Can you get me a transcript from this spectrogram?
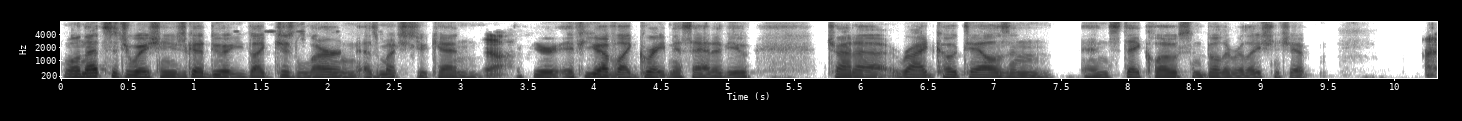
well, in that situation, you just got to do it. Like just learn as much as you can. Yeah. If you're if you have like greatness ahead of you, try to ride coattails and and stay close and build a relationship. I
